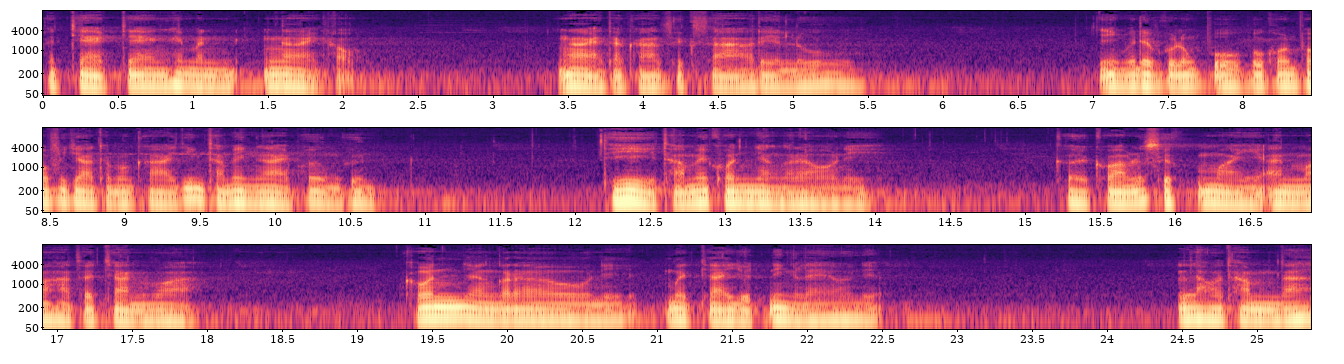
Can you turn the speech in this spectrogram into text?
มาแจกแจงให้มันง่ายเขาง่ายต่อการศึกษาเรียนรู้ ยิ่งพระเดชคุหลวงปู่บุคคลพระวิชาธรรมกาย ยิ่งทำให้ง่ายเพิ่มขึ้น ที่ทำให้คนอย่างเรานี่ เกิดความรู้สึกใหม่อันมหัศจรรย์ว่า คนอย่างเรานี่เมื่อใจหยุดนิ่งแล้วเนี่ย เราทำได้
